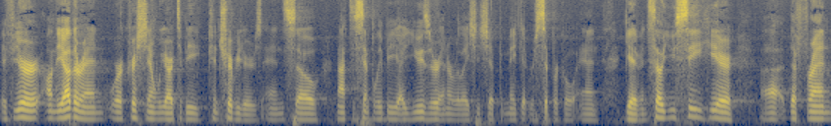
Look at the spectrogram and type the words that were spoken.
if you're on the other end, we're a Christian, we are to be contributors. And so, not to simply be a user in a relationship, but make it reciprocal and give. And so, you see here uh, the friend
